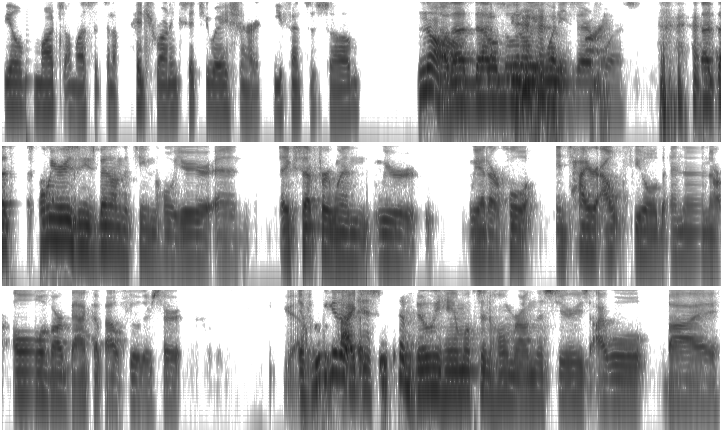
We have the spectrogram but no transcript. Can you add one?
field much unless it's in a pinch running situation or a defensive sub? No, No, that that'll that's be what he's there for. That, that's the only reason he's been on the team the whole year, and except for when we were we had our whole entire outfield and then our all of our backup outfielders hurt. Yeah. If we get a, I just- we get a Billy Hamilton home run this series, I will buy.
